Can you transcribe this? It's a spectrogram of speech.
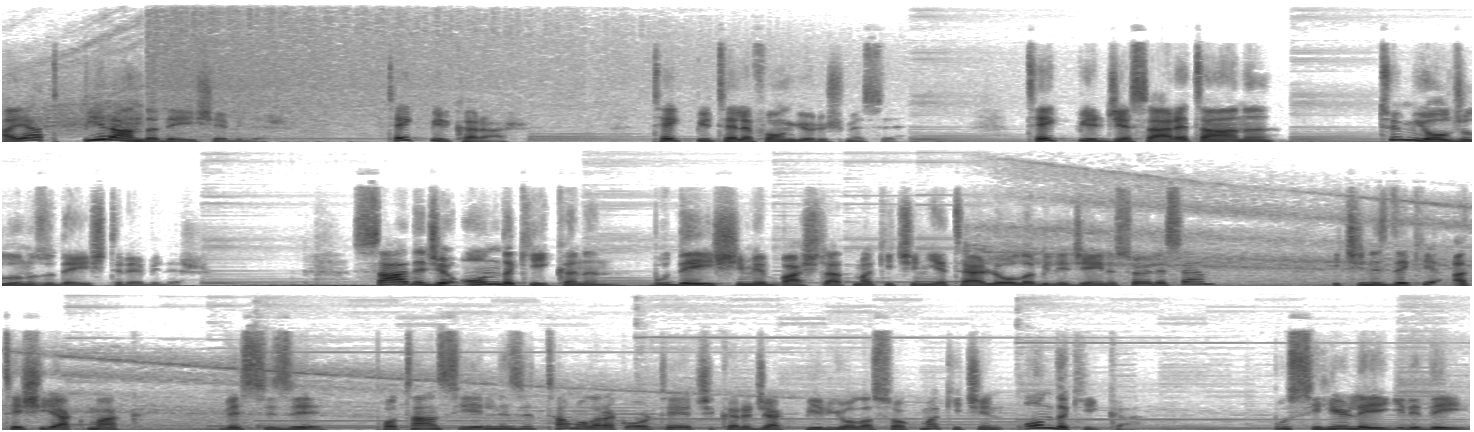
Hayat bir anda değişebilir. Tek bir karar, tek bir telefon görüşmesi, tek bir cesaret anı tüm yolculuğunuzu değiştirebilir. Sadece 10 dakikanın bu değişimi başlatmak için yeterli olabileceğini söylesem, içinizdeki ateşi yakmak ve sizi, potansiyelinizi tam olarak ortaya çıkaracak bir yola sokmak için 10 dakika. Bu sihirle ilgili değil,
